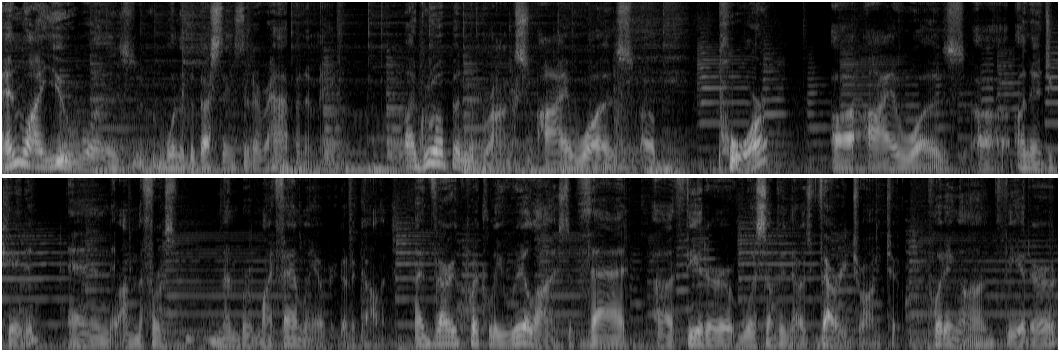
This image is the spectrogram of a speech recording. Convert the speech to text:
NYU was one of the best things that ever happened to me. I grew up in the Bronx. I was uh, poor. Uh, I was uh, uneducated and I'm the first member of my family ever to go to college. I very quickly realized that uh, theater was something that I was very drawn to. Putting on theater,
